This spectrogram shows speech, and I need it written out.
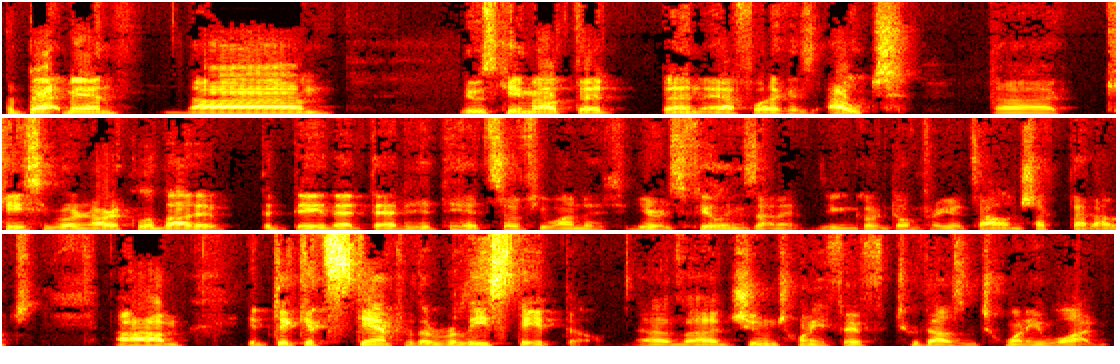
the Batman um, news came out that Ben Affleck is out. Uh, Casey wrote an article about it the day that that hit hit. So if you want to hear his feelings on it, you can go. Don't Forget a Towel and check that out. Um, it did get stamped with a release date though of uh, June twenty fifth, two thousand twenty one.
